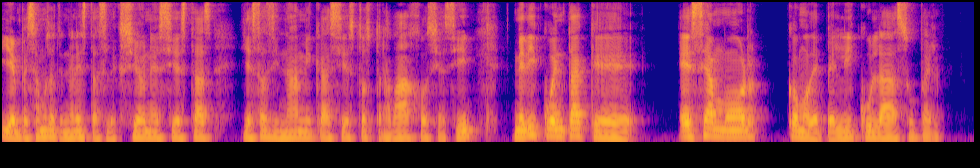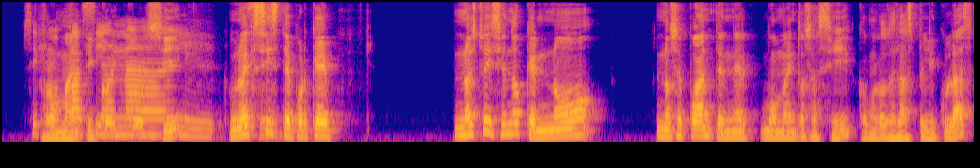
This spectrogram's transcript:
y empezamos a tener estas lecciones y estas, y estas dinámicas y estos trabajos y así, me di cuenta que ese amor como de película súper romántico y cursi, no existe porque no estoy diciendo que no no se puedan tener momentos así, como los de las películas,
